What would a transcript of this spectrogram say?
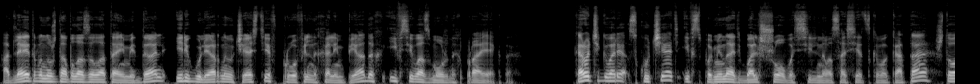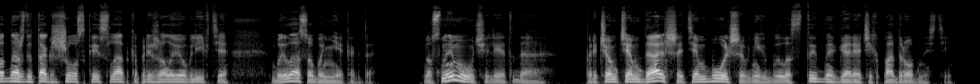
а для этого нужна была золотая медаль и регулярное участие в профильных олимпиадах и всевозможных проектах. Короче говоря, скучать и вспоминать большого сильного соседского кота, что однажды так жестко и сладко прижал ее в лифте, было особо некогда. Но сны мучили, это да. Причем чем дальше, тем больше в них было стыдных горячих подробностей.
